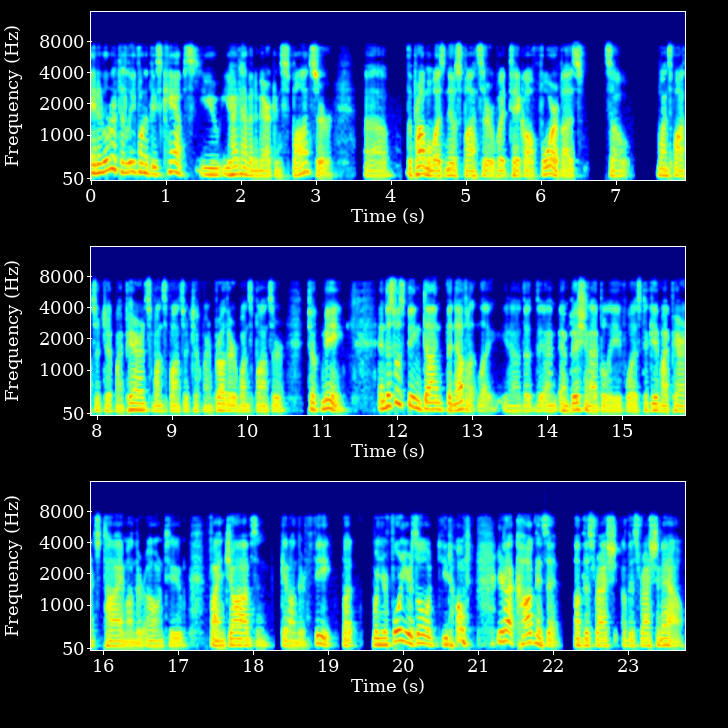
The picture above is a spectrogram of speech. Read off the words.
And in order to leave one of these camps, you you had to have an American sponsor. Uh, the problem was no sponsor would take all four of us. So one sponsor took my parents, one sponsor took my brother, one sponsor took me. And this was being done benevolently. You know, the, the ambition, I believe, was to give my parents time on their own to find jobs and get on their feet. But when you're four years old, you don't, you're not cognizant of this rash of this rationale.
